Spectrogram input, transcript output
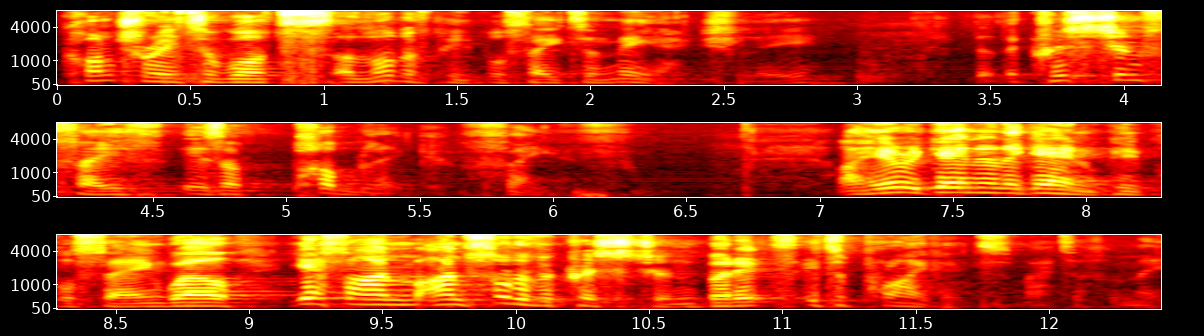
contrary to what a lot of people say to me actually, that the Christian faith is a public faith. I hear again and again people saying, well, yes, I'm, I'm sort of a Christian, but it's, it's a private matter for me.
